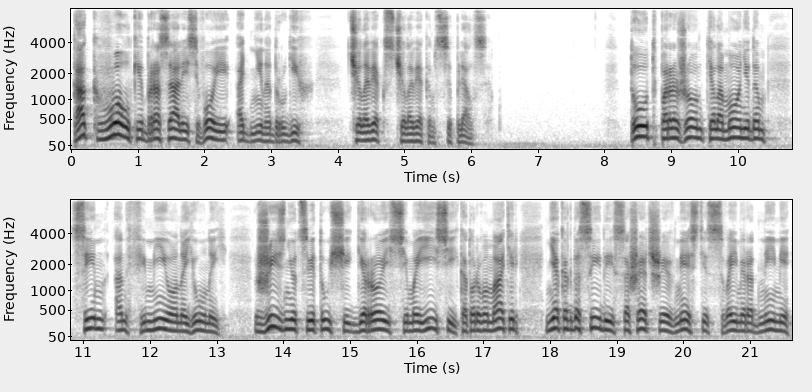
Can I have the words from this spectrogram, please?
как волки бросались вои одни на других, человек с человеком сцеплялся. Тут поражен Теламонидом сын Анфимиона юный, жизнью цветущий герой Симаисий, которого матерь, некогда сыды, сошедшая вместе с своими родными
